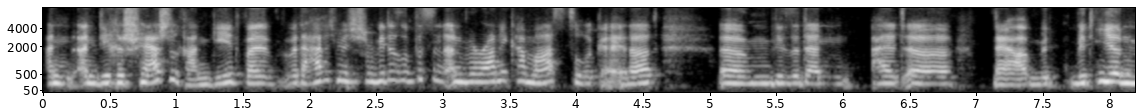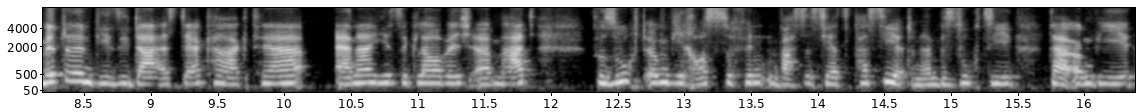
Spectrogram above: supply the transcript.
an, an die Recherche rangeht, weil da habe ich mich schon wieder so ein bisschen an Veronica Mars zurückerinnert, ähm, wie sie dann halt, äh, naja, mit, mit ihren Mitteln, die sie da als der Charakter, Anna hieß sie, glaube ich, ähm, hat, versucht irgendwie rauszufinden, was ist jetzt passiert. Und dann besucht sie da irgendwie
